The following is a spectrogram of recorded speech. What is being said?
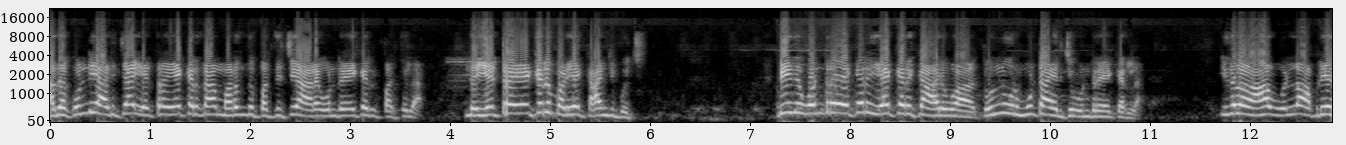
அதை கொண்டு அடிச்சா எட்டரை ஏக்கர் தான் மருந்து பத்துச்சு அரை ஒன்றரை ஏக்கருக்கு பத்துல. இந்த எட்டரை ஏக்கர் படியே காஞ்சி போச்சு. மீது ஒன்றரை ஏக்கர் ஏக்கருக்கு அறுவா தொண்ணூறு மூட்டாயிருச்சு ஒன்றரை ஏக்கர்ல. இதுல எல்லாம் அப்படியே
